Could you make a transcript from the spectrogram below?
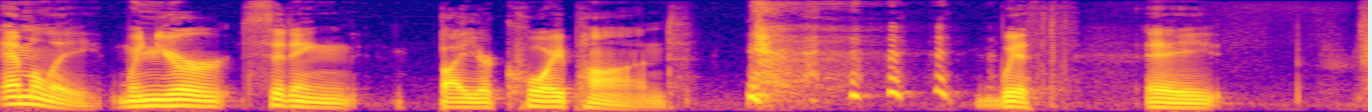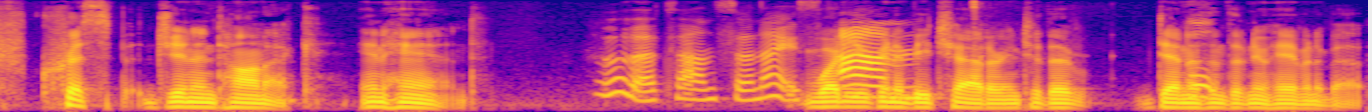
Emily, when you're sitting by your koi pond with a crisp gin and tonic in hand. Oh, that sounds so nice. What are you um, going to be chattering to the denizens well, of New Haven about?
